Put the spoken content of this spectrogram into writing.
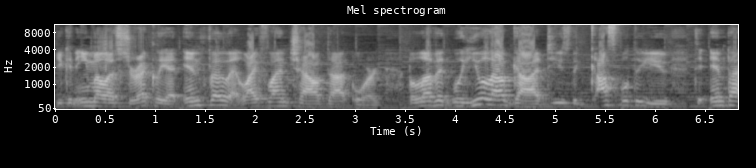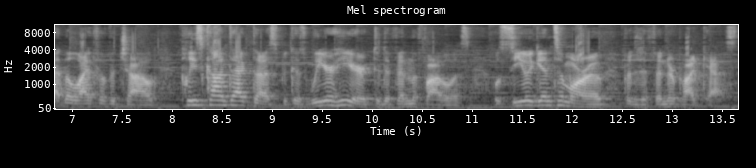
You can email us directly at info at lifelinechild.org. Beloved, will you allow God to use the gospel through you to impact the life of a child? Please contact us because we are here to defend the fatherless. We'll see you again tomorrow for the Defender Podcast.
